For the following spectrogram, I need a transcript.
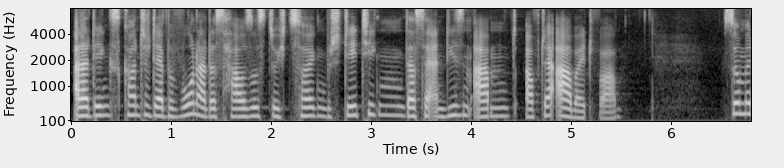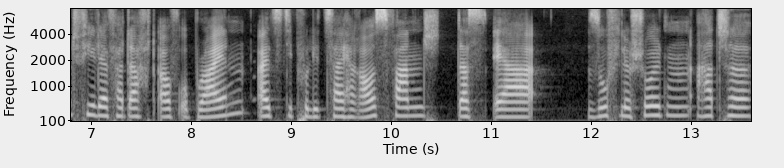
Allerdings konnte der Bewohner des Hauses durch Zeugen bestätigen, dass er an diesem Abend auf der Arbeit war. Somit fiel der Verdacht auf O'Brien, als die Polizei herausfand, dass er so viele Schulden hatte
